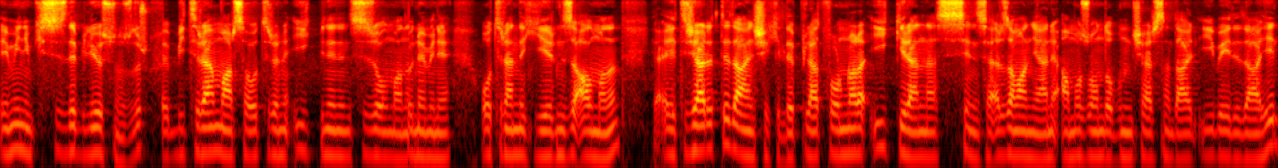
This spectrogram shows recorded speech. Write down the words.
eminim ki siz de biliyorsunuzdur. Bir tren varsa o trene ilk binenin siz olmanın önemini, o trendeki yerinizi almanın. Ya e-ticarette de aynı şekilde platformlara ilk girenler sizseniz her zaman yani Amazon'da bunun içerisine dahil, eBay'de dahil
